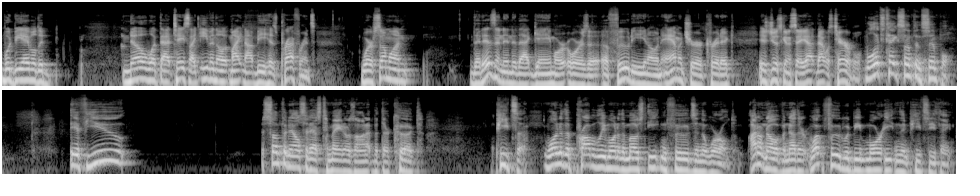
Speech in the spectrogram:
would be able to know what that tastes like, even though it might not be his preference. Where someone that isn't into that game or, or is a, a foodie, you know, an amateur critic, is just going to say, yeah, that was terrible. Well, let's take something simple. If you something else that has tomatoes on it, but they're cooked, pizza, one of the probably one of the most eaten foods in the world. I don't know of another. What food would be more eaten than pizza? You think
